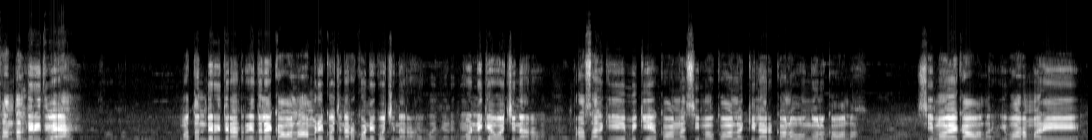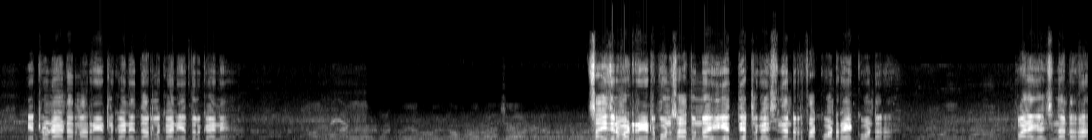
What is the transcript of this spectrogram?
సంతలు తిరిగితే మొత్తం తిరుగుతున్నారు ఎదులే కావాలా? అమ్మనికి వచ్చినారా? కొన్నికి వచ్చినారా? కొన్నికే వచ్చినారు. ప్రస్తుతానికి మీకు ఏ కావాలా సీమ కావాలా కిలర్ కావాలా ఒంగోలు కావాలా? సీమవే కావాలా. ఈ వారం మరి ఎట్లున్నాయి రేట్లు కానీ ధరలు కానీ ఎద్దులు కానీ? సైజుని బట్టి రేట్లు కొనసాగుతున్నాయి. ఎద్దు ఎట్లు కలిసింది అంటారు తక్కువ అంటారా ఎక్కువ అంటారా? బాగానే కలిసింది అంటారా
